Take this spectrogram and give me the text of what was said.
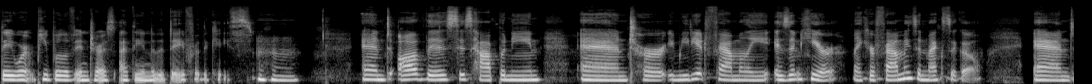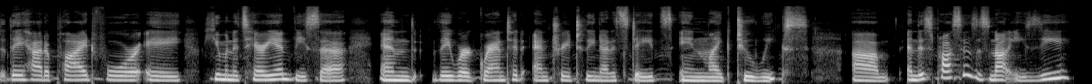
they weren't people of interest at the end of the day for the case. And all this is happening, and her immediate family isn't here. Like her family's in Mexico. And they had applied for a humanitarian visa, and they were granted entry to the United States in like two weeks. Um, and this process is not easy,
